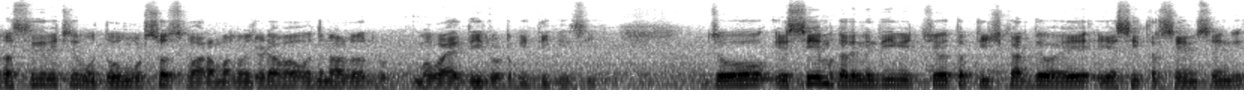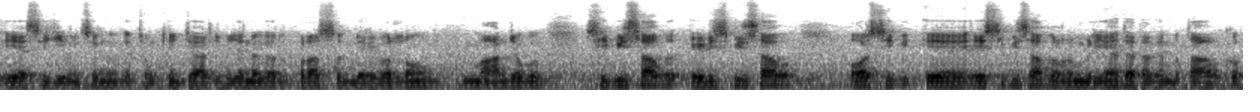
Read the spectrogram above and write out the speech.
ਰਸਤੇ ਦੇ ਵਿੱਚ ਦੋ ਮੋਟਰਸਾਈਕਲ ਸਵਾਰਾਂ ਵੱਲੋਂ ਜਿਹੜਾ ਵਾ ਉਹਦੇ ਨਾਲ ਲੁੱਟ- ਮੋਬਾਈਲ ਦੀ ਲੁੱਟ ਕੀਤੀ ਗਈ ਸੀ। ਜੋ ਇਸੇ ਮੁਕੱਦਮੇ ਦੀ ਵਿੱਚ ਤਫਤੀਸ਼ ਕਰਦੇ ਹੋਏ ਏਐਸਸੀ ਤਰਸੇਮ ਸਿੰਘ ਏਐਸਸੀ ਜੀਵਨ ਸਿੰਘ, ਚੌਂਕੀ ਇੰਚਾਰਜ ਵਿਜੇਨਗਰ ਪਲੱਸ ਮੇਰੇ ਵੱਲੋਂ ਮਾਨਯੋਗ ਸੀਪੀ ਸਾਹਿਬ ਏਡੀਸੀਪੀ ਸਾਹਿਬ ਔਰ ਸੀਪੀ ਏਸੀਪੀ ਸਾਹਿਬ ਨੂੰ ਮਿਲੀਆਂ ਹਦਾਇਤਾਂ ਦੇ ਮੁਤਾਬਕ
